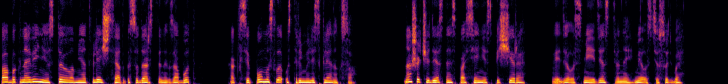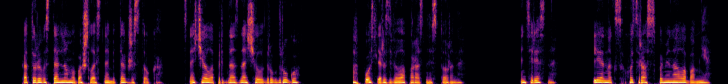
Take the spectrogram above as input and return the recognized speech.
По обыкновению стоило мне отвлечься от государственных забот, как все помыслы устремились к Леноксу. Наше чудесное спасение с пещеры виделось мне единственной милостью судьбы, которая в остальном обошлась нами так жестоко. Сначала предназначила друг другу, а после развела по разные стороны. Интересно, Ленокс хоть раз вспоминал обо мне?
